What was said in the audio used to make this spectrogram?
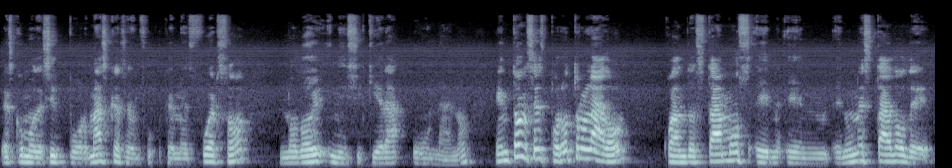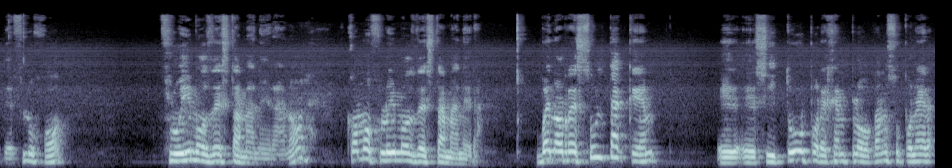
es como decir, por más que, se, que me esfuerzo, no doy ni siquiera una, ¿no? Entonces, por otro lado, cuando estamos en, en, en un estado de, de flujo, fluimos de esta manera, ¿no? ¿Cómo fluimos de esta manera? Bueno, resulta que eh, eh, si tú, por ejemplo, vamos a suponer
